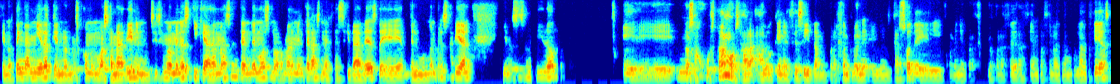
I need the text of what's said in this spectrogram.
que no tengan miedo, que no nos comemos a nadie, ni muchísimo menos, y que además entendemos normalmente las necesidades del mundo empresarial y en ese sentido eh, nos ajustamos a, lo que necesitan. Por ejemplo, en, el caso del convenio, por ejemplo, con la Federación Nacional de Ambulancias,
